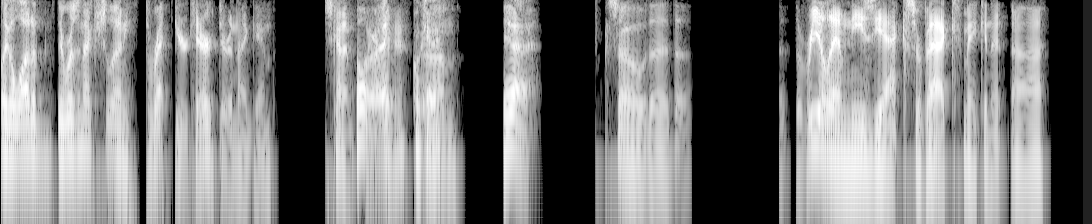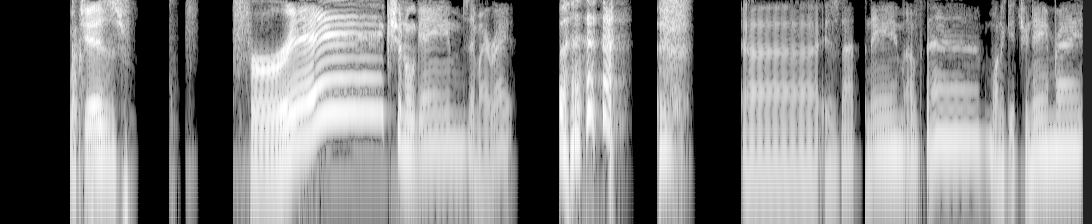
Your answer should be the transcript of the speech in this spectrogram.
like a lot of there wasn't actually any threat to your character in that game. It's kind of All weird right. Okay. Um, Yeah. so the the the real amnesiacs are back making it, uh, which is Frictional Games. Am I right? Uh, is that the name of them? Want to get your name right?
